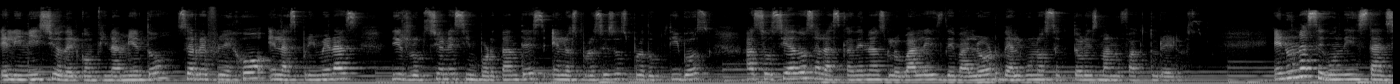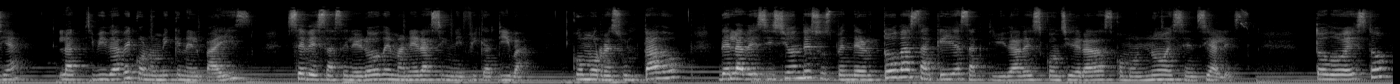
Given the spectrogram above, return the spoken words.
El inicio del confinamiento se reflejó en las primeras disrupciones importantes en los procesos productivos asociados a las cadenas globales de valor de algunos sectores manufactureros. En una segunda instancia, la actividad económica en el país se desaceleró de manera significativa, como resultado de la decisión de suspender todas aquellas actividades consideradas como no esenciales. Todo esto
